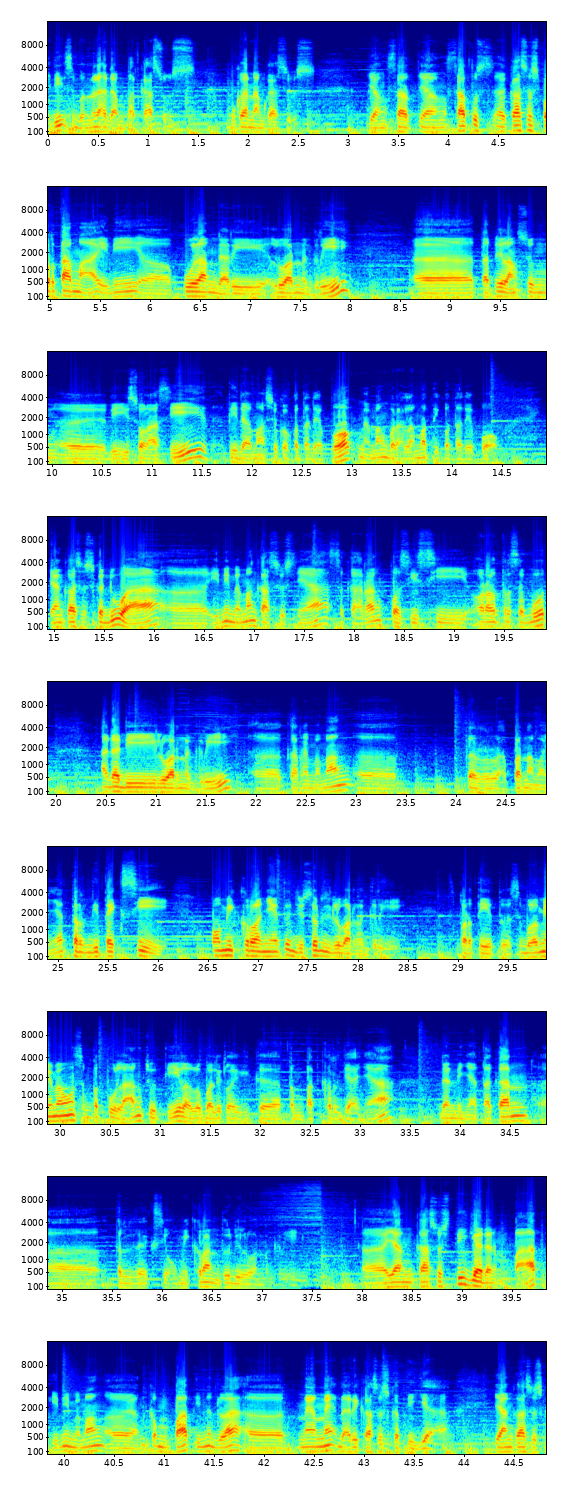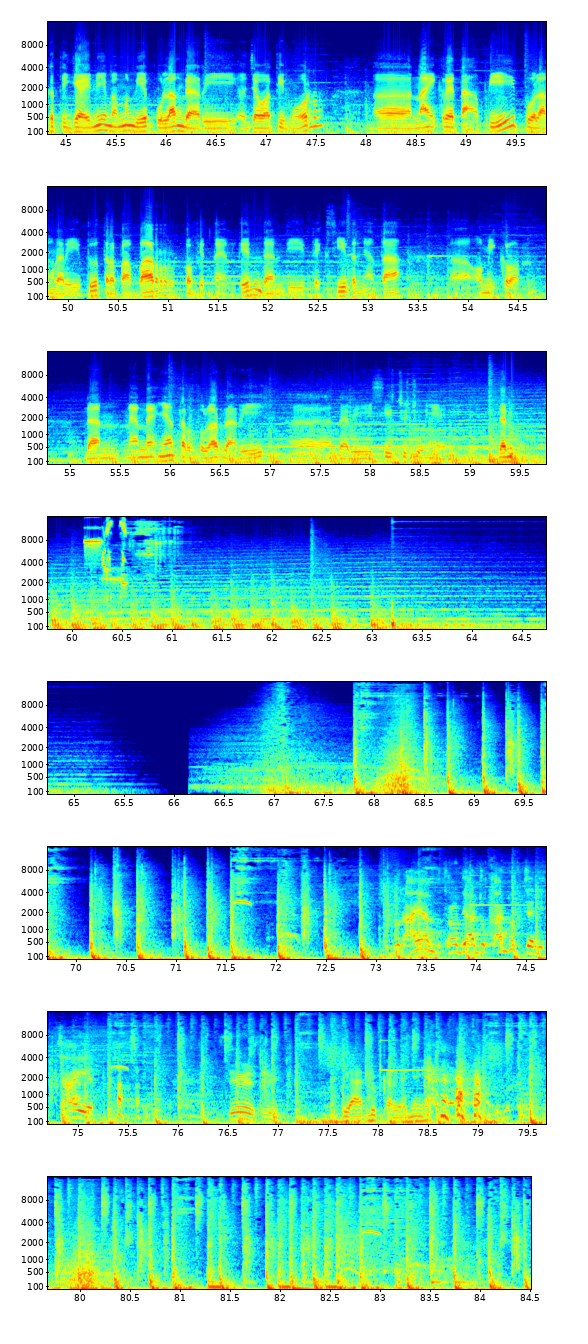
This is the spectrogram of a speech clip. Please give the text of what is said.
Jadi sebenarnya ada empat kasus, bukan enam kasus. Yang sat, yang satu eh, kasus pertama ini uh, pulang dari luar negeri, uh, tapi langsung uh, diisolasi, tidak masuk ke kota Depok, memang beralamat di kota Depok. Yang kasus kedua uh, ini memang kasusnya sekarang posisi orang tersebut ada di luar negeri uh, karena memang uh, ter apa namanya terdeteksi omikronnya itu justru di luar negeri seperti itu. Sebelumnya memang sempat pulang cuti lalu balik lagi ke tempat kerjanya dan dinyatakan uh, terdeteksi omikron itu di luar negeri. Uh, yang kasus 3 dan 4 ini memang uh, yang keempat ini adalah uh, nenek dari kasus ketiga. Yang kasus ketiga ini memang dia pulang dari uh, Jawa Timur uh, naik kereta api pulang dari itu terpapar COVID-19 dan deteksi ternyata uh, Omikron dan neneknya tertular dari uh, dari si cucunya ini. Dan bubur ayam kalau diaduk-aduk jadi cair. Seriously? Diaduk kayaknya ya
